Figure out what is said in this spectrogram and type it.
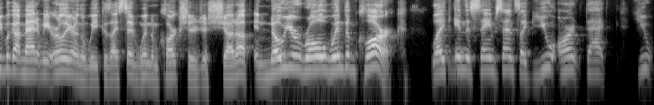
people got mad at me earlier in the week because I said Wyndham Clark should have just shut up and know your role, Wyndham Clark. Like in the same sense, like you aren't that you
